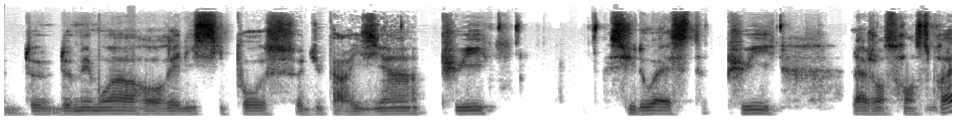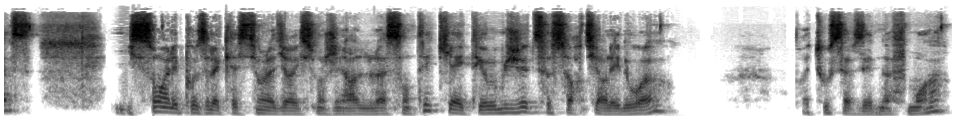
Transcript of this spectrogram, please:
de, mémoire Aurélie Sipos du Parisien, puis Sud-Ouest, puis l'agence France Presse. Ils sont allés poser la question à la Direction générale de la santé, qui a été obligée de se sortir les doigts. Après tout, ça faisait neuf mois.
